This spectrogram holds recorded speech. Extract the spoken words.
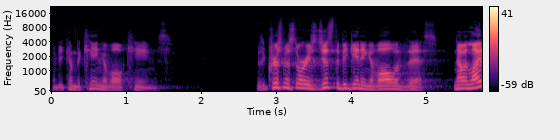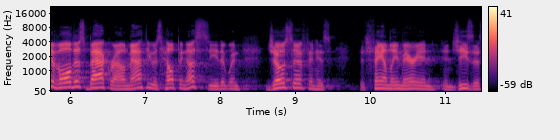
and become the king of all kings. The Christmas story is just the beginning of all of this. Now, in light of all this background, Matthew is helping us see that when Joseph and his, his family, Mary and, and Jesus,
